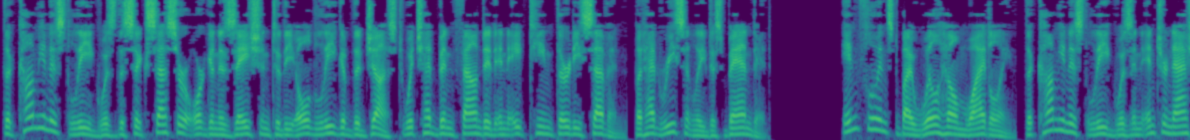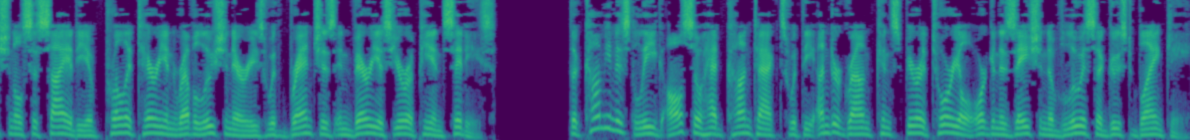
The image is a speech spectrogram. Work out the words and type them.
The Communist League was the successor organization to the old League of the Just which had been founded in 1837, but had recently disbanded. Influenced by Wilhelm Weitling, the Communist League was an international society of proletarian revolutionaries with branches in various European cities. The Communist League also had contacts with the underground conspiratorial organization of Louis Auguste Blanqui.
